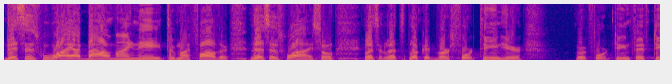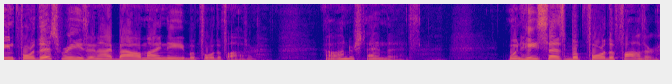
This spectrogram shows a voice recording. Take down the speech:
this is why I bow my knee to my Father. This is why. So let's, let's look at verse 14 here or 14, 15, for this reason I bow my knee before the Father. Now understand that. When he says before the Father,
